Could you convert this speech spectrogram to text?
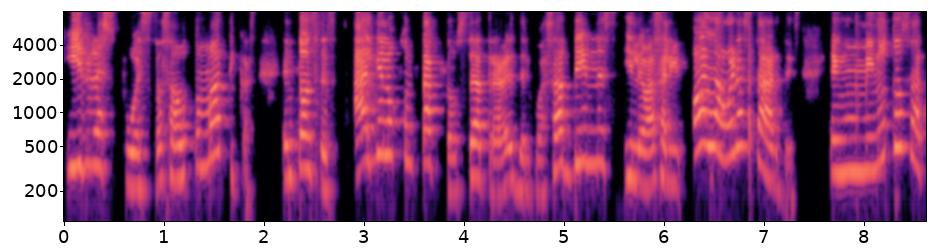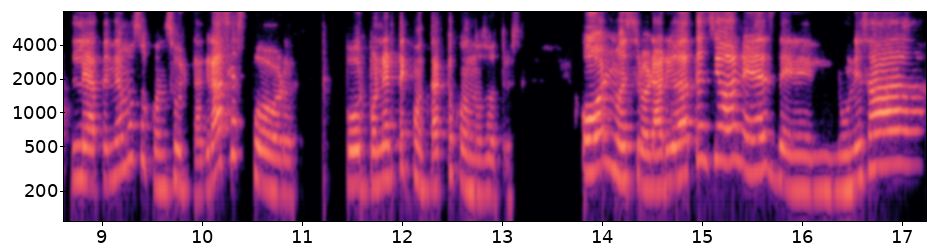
y respuestas automáticas. Entonces, alguien lo contacta a usted a través del WhatsApp Business y le va a salir, hola, buenas tardes. En minutos le atendemos su consulta. Gracias por, por ponerte en contacto con nosotros. O nuestro horario de atención es de lunes a,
